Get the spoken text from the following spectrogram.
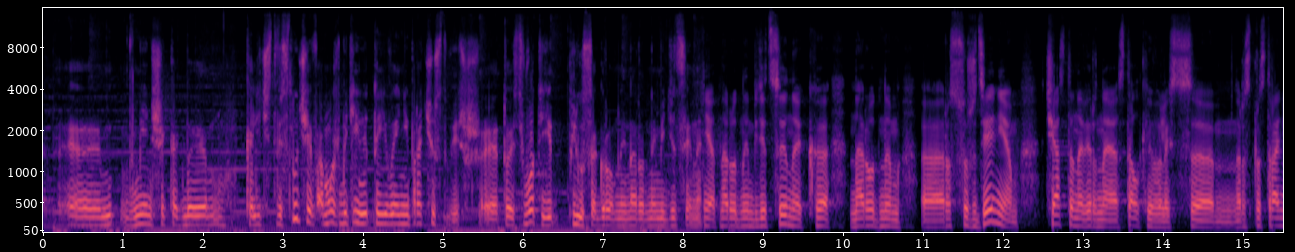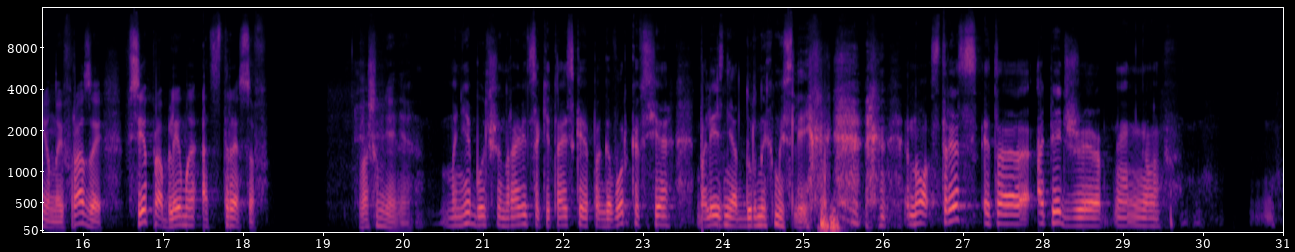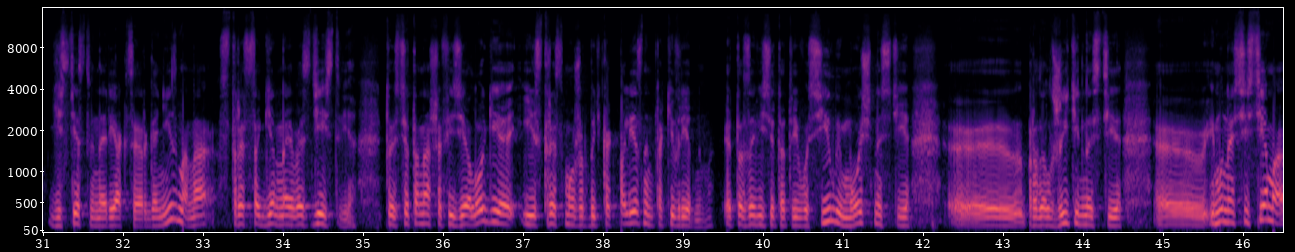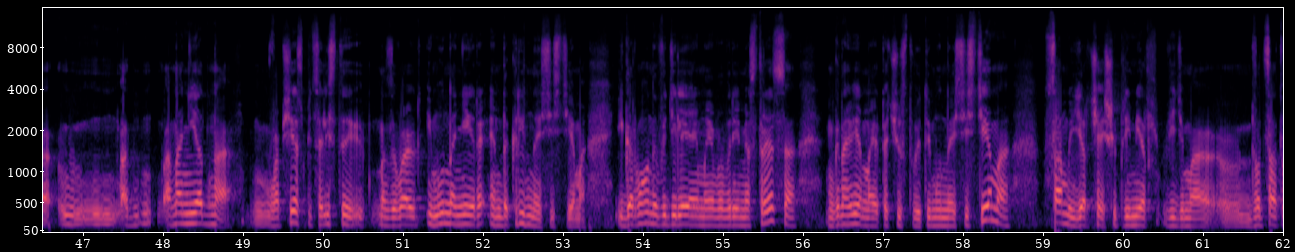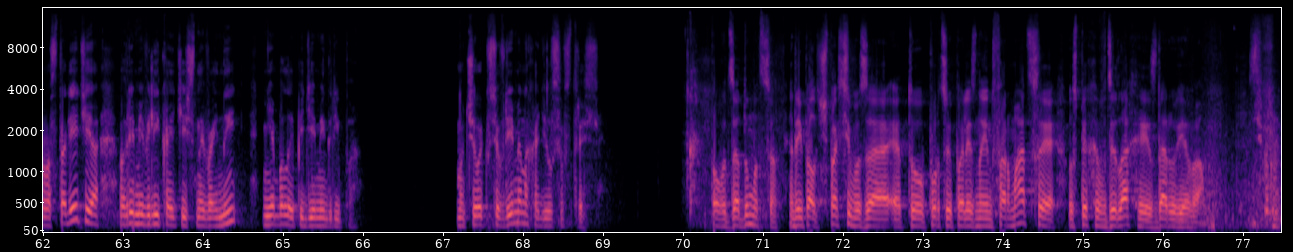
в меньше как бы количестве случаев, а может быть, ты его и не прочувствуешь. Э, то есть вот и плюс огромной народной медицины. И от народной медицины к народным э, рассуждениям часто, наверное, сталкивались с э, распространенной фразой «все проблемы от стрессов». Ваше мнение? Мне больше нравится китайская поговорка «все болезни от дурных мыслей». Но стресс – это, опять же, естественная реакция организма на стрессогенное воздействие. То есть это наша физиология, и стресс может быть как полезным, так и вредным. Это зависит от его силы, мощности, э, продолжительности. Э, иммунная система, она не одна. Вообще специалисты называют иммунонейроэндокринная система. И гормоны, выделяемые во время стресса, мгновенно это чувствует иммунная система. Самый ярчайший пример, видимо, 20-го столетия. Во время Великой Отечественной войны не было эпидемии гриппа. Но человек все время находился в стрессе. Повод задуматься. Андрей Павлович, спасибо за эту порцию полезной информации. Успехов в делах и здоровья вам. Спасибо.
